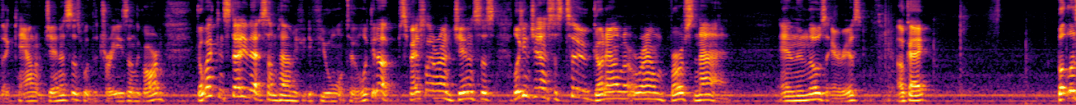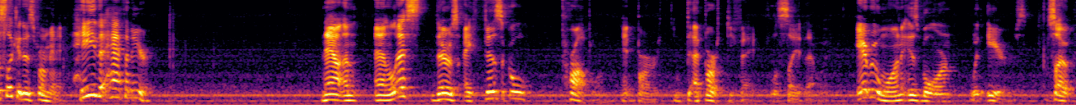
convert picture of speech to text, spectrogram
the account of Genesis with the trees in the garden. Go back and study that sometime if, if you want to. Look it up, especially around Genesis. Look in Genesis 2, go down around verse 9 and in those areas. Okay? But let's look at this for a minute. He that hath an ear. Now, un unless there's a physical problem at birth, a birth defect, let's say it that way, everyone is born with ears. So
